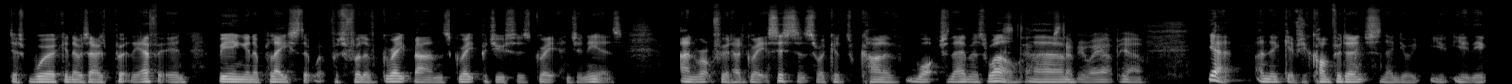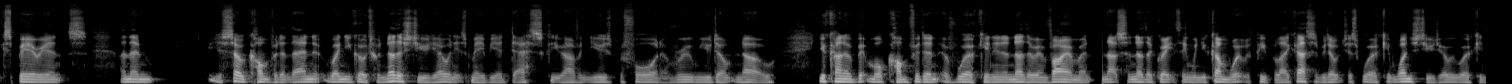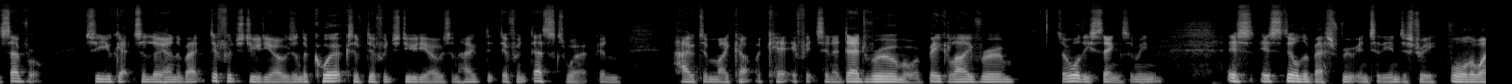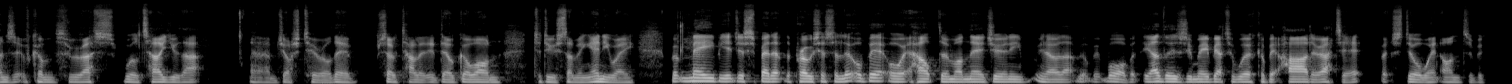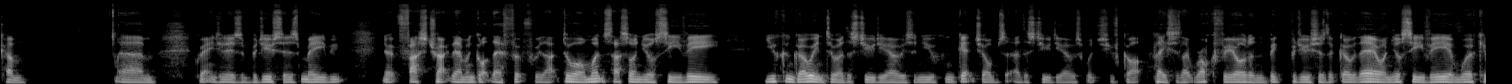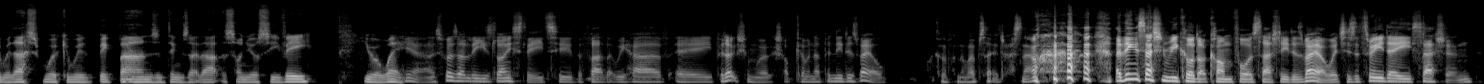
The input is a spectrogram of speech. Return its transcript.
Just working those hours put the effort in being in a place that was full of great bands great producers great engineers and rockfield had great assistants so i could kind of watch them as well. Step, um, step your way up yeah. Yeah and it gives you confidence and then you, you, you the experience and then you're so confident then when you go to another studio and it's maybe a desk you haven't used before and a room you don't know you're kind of a bit more confident of working in another environment. And that's another great thing when you come work with people like us is we don't just work in one studio we work in several. So you get to learn about different studios and the quirks of different studios and how d- different desks work and how to mic up a kit if it's in a dead room or a big live room so all these things i mean it's, it's still the best route into the industry. All the ones that have come through us will tell you that um, Josh Tyrrell. They're so talented, they'll go on to do something anyway. But maybe it just sped up the process a little bit, or it helped them on their journey, you know, that little bit more. But the others who maybe had to work a bit harder at it, but still went on to become um, great engineers and producers, maybe you know, fast track them and got their foot through that door. And once that's on your CV, you can go into other studios and you can get jobs at other studios once you've got places like Rockfield and the big producers that go there on your CV and working with us, working with big bands and things like that that's on your CV. You're away. Yeah, I suppose that leads nicely to the fact that we have a production workshop coming up in Leeders Vale. I gotta find the website address now. I think it's sessionrecall.com forward slash Leeders Vale, which is a three day session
